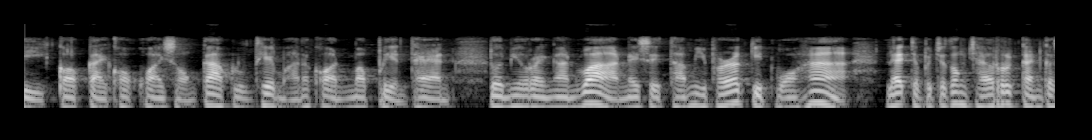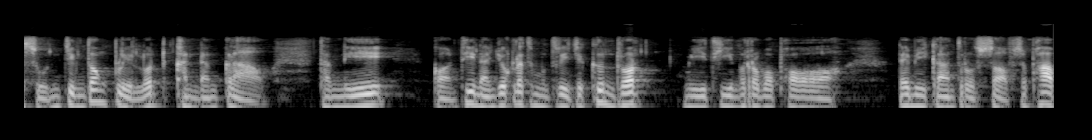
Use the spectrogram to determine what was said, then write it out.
4กอไก่คอควาย 29 กรุงเทพมหานครมาเปลี่ยนแทน โดยมีรายงานว่าในเศรษฐามีภารกิจว5และจะไปจะต้องใช้รถกันกระสุนจึงต้องเปลี่ยนรถคันดังกล่าว ทั้งนี้ก่อนที่นายกรัฐมนตรีจะขึ้นรถมีทีมรปภ ได้มีการตรวจสอบสภาพ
